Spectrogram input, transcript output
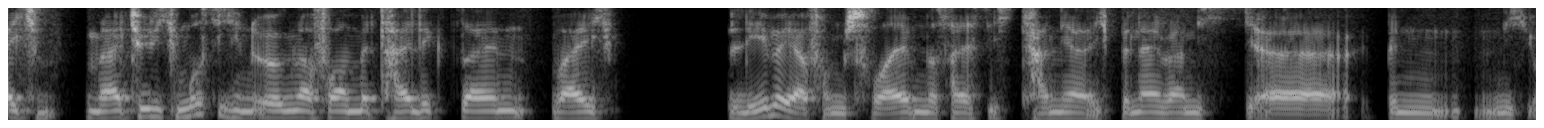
ich, natürlich muss ich in irgendeiner Form beteiligt sein, weil ich lebe ja vom Schreiben. Das heißt, ich kann ja, ich bin einfach nicht, äh, bin nicht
